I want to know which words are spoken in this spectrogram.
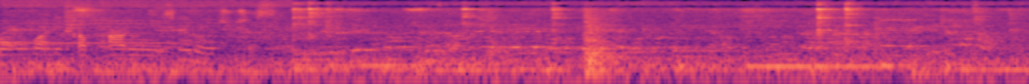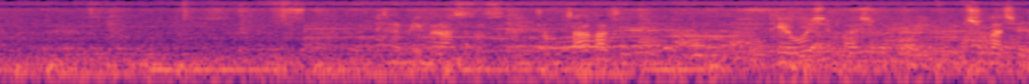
먹어가니까 바로 새로 주셨어요. 데미그라스 소스는 좀 짜가지고 이게 훨씬 맛있고 이 고추가 제일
